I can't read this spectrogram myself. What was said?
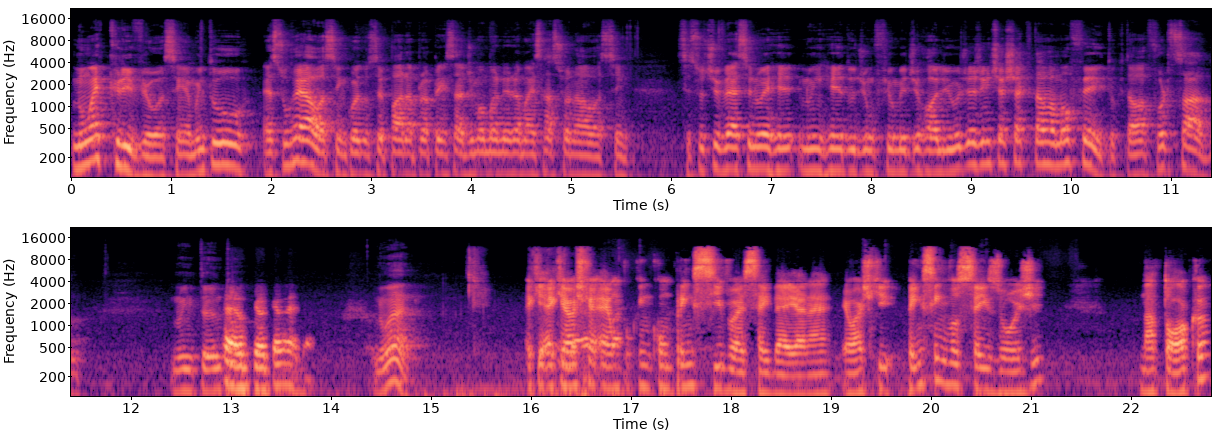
Não é crível, assim, é muito. É surreal, assim, quando você para pra pensar de uma maneira mais racional, assim. Se isso tivesse no, no enredo de um filme de Hollywood, a gente ia achar que tava mal feito, que tava forçado. No entanto. É, o pior que é verdade. Não é? É que, é que eu acho que é um pouco incompreensível essa ideia, né? Eu acho que pensem vocês hoje na toca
